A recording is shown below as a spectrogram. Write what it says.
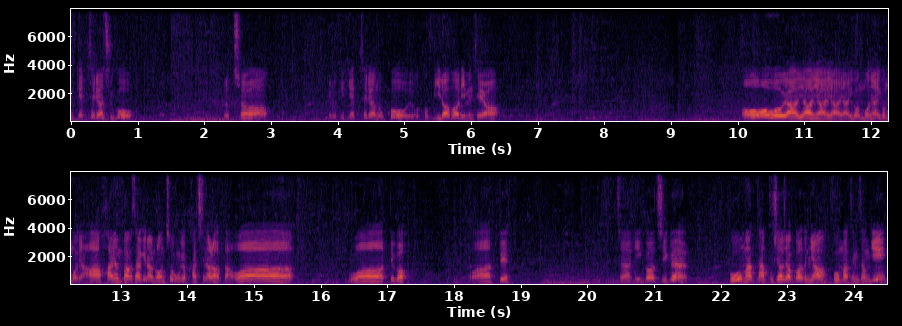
좀 깨트려 주고. 그렇죠 이렇게 깨트려 놓고 이거 더 밀어버리면 돼요. 어어 야야야야야 이건 뭐냐 이건 뭐냐. 아 화염 방사기랑 런처 공격 같이 날아갔다. 와와 뜨거. 와 뜨. 자 이거 지금 보호막 다 부셔졌거든요. 보호막 생성기.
